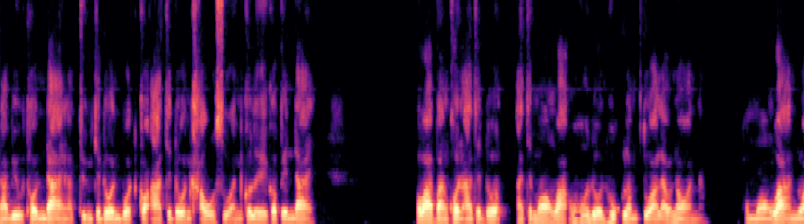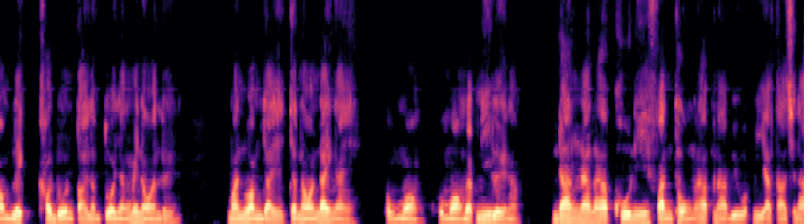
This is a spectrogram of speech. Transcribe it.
นาบิลทนได้นะครับ ถึงจะโดนบทก็อาจจะโดนเข่าสวนก็เลยก็เป็นได้ เพราะว่าบางคนอาจจะโดนอาจจะมองว่าโอ้โหโดนฮุกลำตัวแล้วนอน ผมมองว่านวมเล็กเขาโดนต่อยลำตัวยังไม่นอนเลยมานวมใหญ่จะนอนได้ไง ผมมองผมมองแบบนี้เลยนะครับ ดังนั้นนะครับคู่นี้ฟันธงนะครับนาบิลมีอัตราชนะ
